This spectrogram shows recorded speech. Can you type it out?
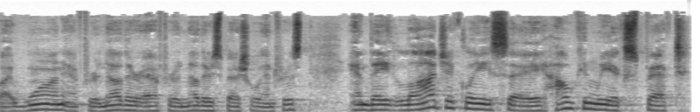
by one after another after another special interest, and they logically say, how can we expect,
